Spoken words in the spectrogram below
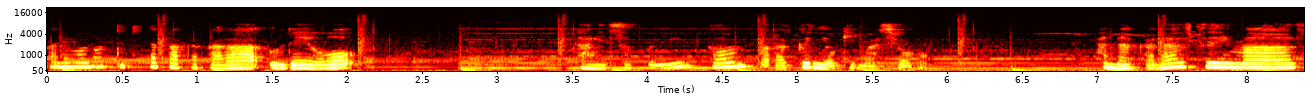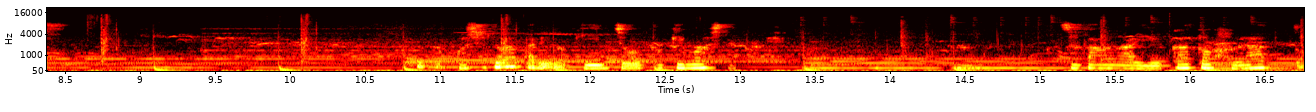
中に戻ってきた方から腕を体側にトンと楽に置きましょう。鼻から吸います。ちょっと腰のあたりの緊張解けましたかね、骨盤が床とフラット、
